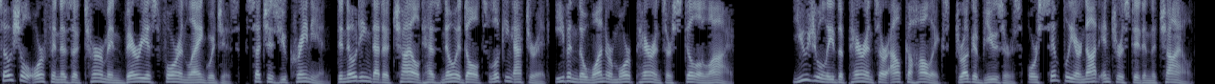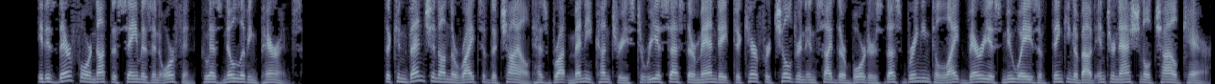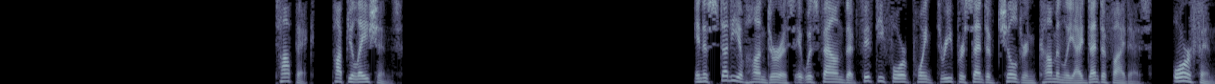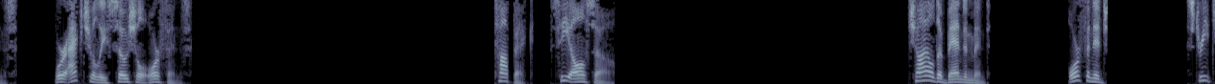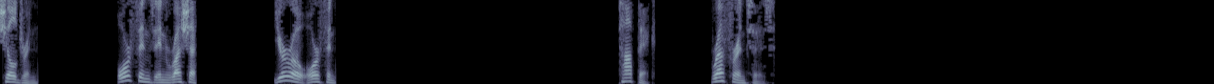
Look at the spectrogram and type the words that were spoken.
Social orphan is a term in various foreign languages, such as Ukrainian, denoting that a child has no adults looking after it, even though one or more parents are still alive. Usually the parents are alcoholics, drug abusers, or simply are not interested in the child. It is therefore not the same as an orphan, who has no living parents. The Convention on the Rights of the Child has brought many countries to reassess their mandate to care for children inside their borders thus bringing to light various new ways of thinking about international child care. Populations In a study of Honduras it was found that 54.3% of children commonly identified as orphans were actually social orphans. See also. Child abandonment. Orphanage. Street children. Orphans in Russia. Euro orphan. References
